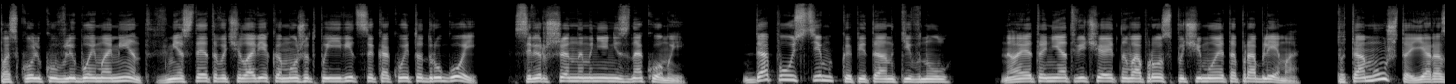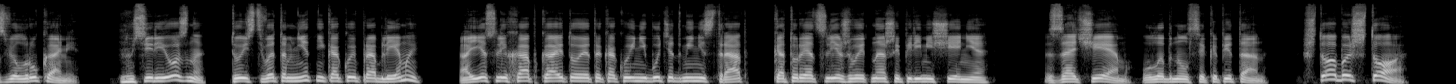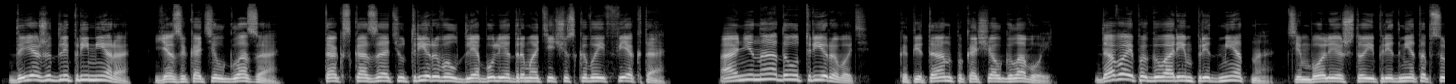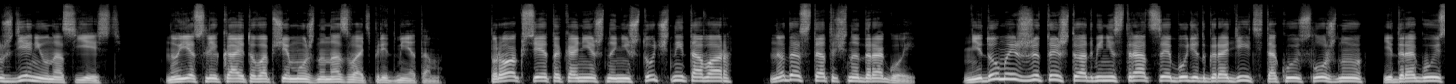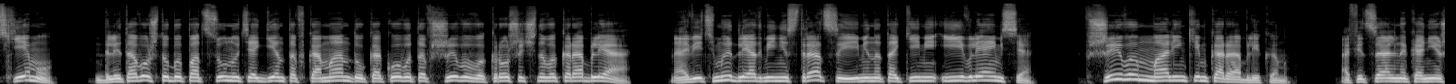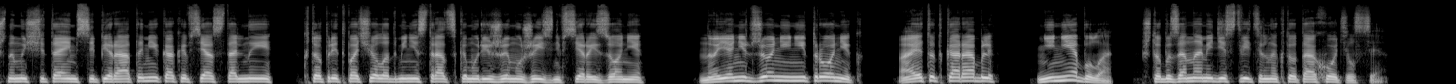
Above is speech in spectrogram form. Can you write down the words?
Поскольку в любой момент вместо этого человека может появиться какой-то другой, совершенно мне незнакомый. «Допустим», — капитан кивнул. «Но это не отвечает на вопрос, почему это проблема. Потому что я развел руками. Ну серьезно? То есть в этом нет никакой проблемы? А если хаб Кайто это какой-нибудь администрат, который отслеживает наши перемещения?» «Зачем?» — улыбнулся капитан. «Чтобы что?» «Да я же для примера», — я закатил глаза. «Так сказать, утрировал для более драматического эффекта. «А не надо утрировать», — капитан покачал головой. «Давай поговорим предметно, тем более, что и предмет обсуждения у нас есть. Но если кайту вообще можно назвать предметом. Прокси — это, конечно, не штучный товар, но достаточно дорогой. Не думаешь же ты, что администрация будет градить такую сложную и дорогую схему для того, чтобы подсунуть агента в команду какого-то вшивого крошечного корабля, а ведь мы для администрации именно такими и являемся. Вшивым маленьким корабликом. Официально, конечно, мы считаемся пиратами, как и все остальные, кто предпочел администратскому режиму жизнь в серой зоне. Но я не Джонни Нейтроник, а этот корабль не Небула, чтобы за нами действительно кто-то охотился.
